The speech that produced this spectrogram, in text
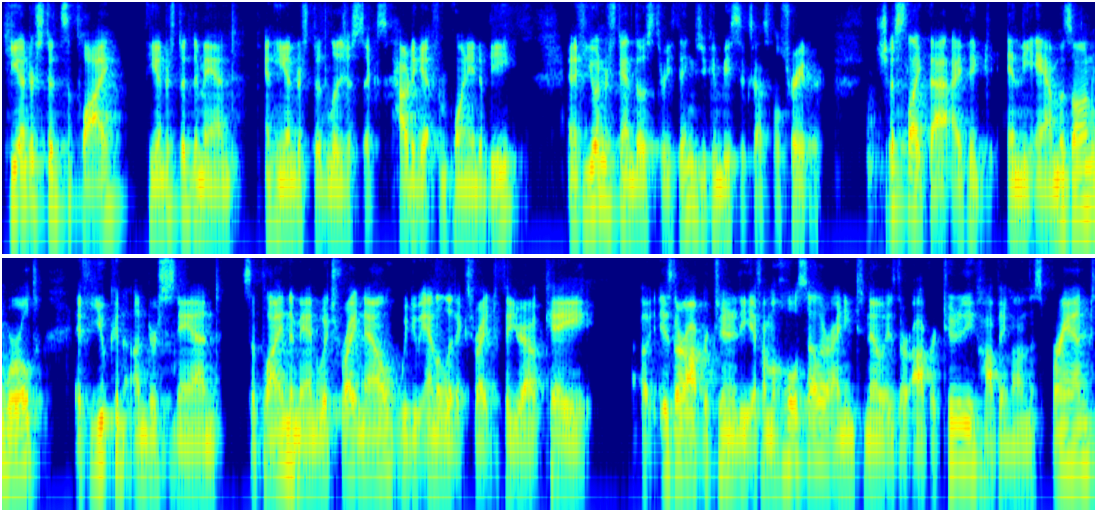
He understood supply he understood demand and he understood logistics how to get from point a to b and if you understand those three things, you can be a successful trader. Just like that, I think in the Amazon world, if you can understand supply and demand, which right now we do analytics, right, to figure out, okay, uh, is there opportunity? If I'm a wholesaler, I need to know is there opportunity hopping on this brand?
